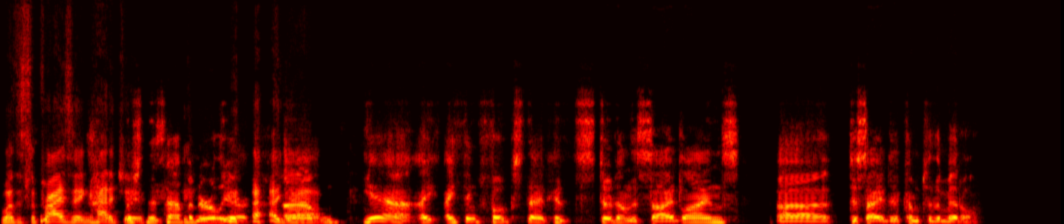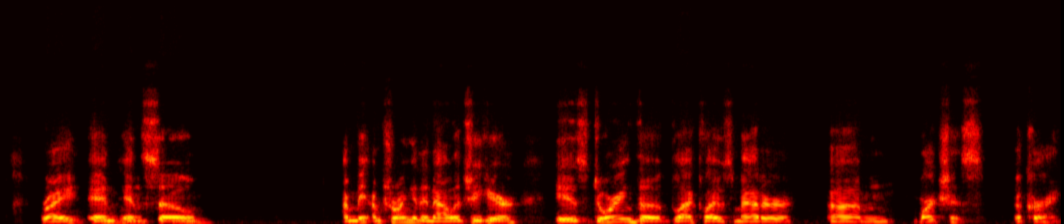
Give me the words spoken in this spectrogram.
was it surprising? How did you? Wish this happened earlier. yeah, um, yeah. I, I think folks that had stood on the sidelines uh, decided to come to the middle, right? And mm-hmm. and so mm-hmm. I'm I'm drawing an analogy here. Is during the Black Lives Matter um, marches occurring,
